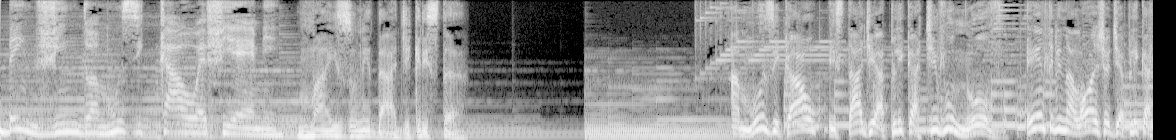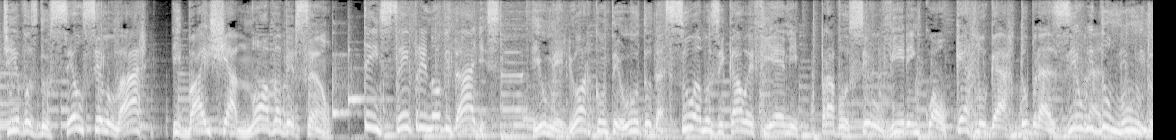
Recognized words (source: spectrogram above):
Bem-vindo à Musical FM. mais unidade cristã. A Musical está de aplicativo novo. Entre na loja de aplicativos do seu celular e baixe a nova versão. Tem sempre novidades e o melhor conteúdo da sua Musical FM para você ouvir em qualquer lugar do Brasil e do mundo,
